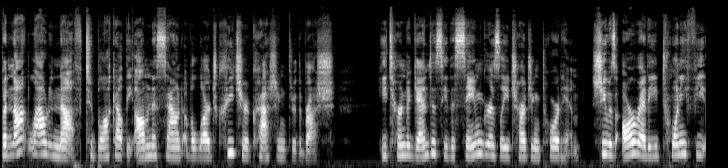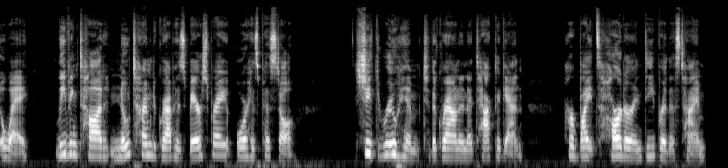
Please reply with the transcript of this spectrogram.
but not loud enough to block out the ominous sound of a large creature crashing through the brush. He turned again to see the same grizzly charging toward him. She was already 20 feet away, leaving Todd no time to grab his bear spray or his pistol. She threw him to the ground and attacked again, her bites harder and deeper this time.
